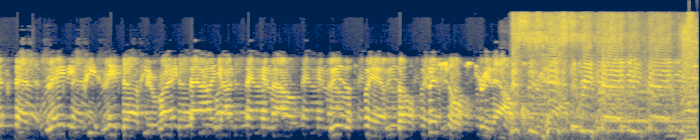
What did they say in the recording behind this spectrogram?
it's that Lady PCW. Right now, y'all checking out We the Fam, the official street out. This is history, baby, baby.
